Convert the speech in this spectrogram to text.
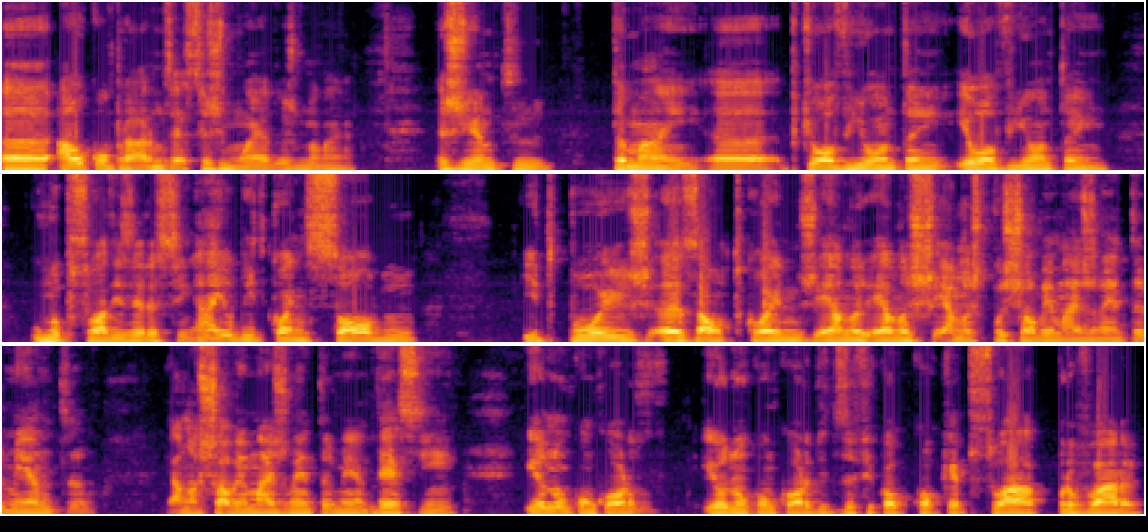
Uh, ao comprarmos essas moedas, não é? A gente também, uh, porque eu ouvi ontem, eu ouvi ontem uma pessoa a dizer assim, ah, o Bitcoin sobe e depois as altcoins, elas, elas, elas depois sobem mais lentamente. Elas sobem mais lentamente. É assim, eu não concordo, eu não concordo e desafio qualquer pessoa a provar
